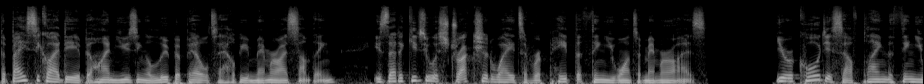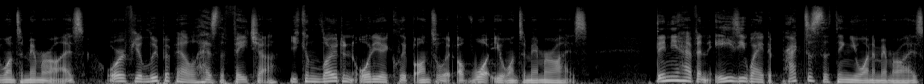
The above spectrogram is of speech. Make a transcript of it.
The basic idea behind using a looper pedal to help you memorize something is that it gives you a structured way to repeat the thing you want to memorize. You record yourself playing the thing you want to memorize, or if your looper pedal has the feature, you can load an audio clip onto it of what you want to memorize. Then you have an easy way to practice the thing you want to memorize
